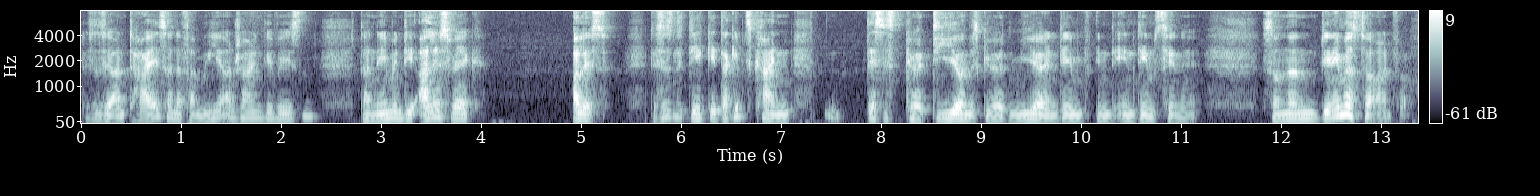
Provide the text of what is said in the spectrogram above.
das ist ja ein Teil seiner Familie anscheinend gewesen, dann nehmen die alles weg. Alles. Das ist nicht, da gibt es keinen, das ist, gehört dir und es gehört mir in dem, in, in dem Sinne. Sondern die nehmen es da einfach.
